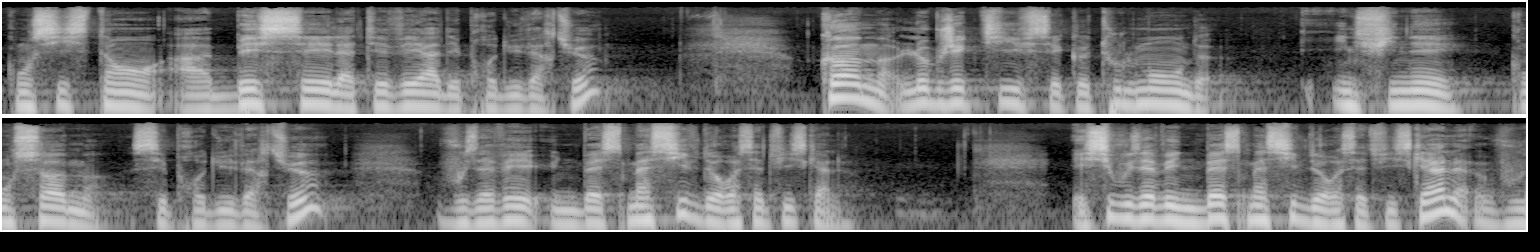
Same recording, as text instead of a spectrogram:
consistant à baisser la TVA des produits vertueux. Comme l'objectif, c'est que tout le monde, in fine, consomme ces produits vertueux, vous avez une baisse massive de recettes fiscales. Et si vous avez une baisse massive de recettes fiscales, vous,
